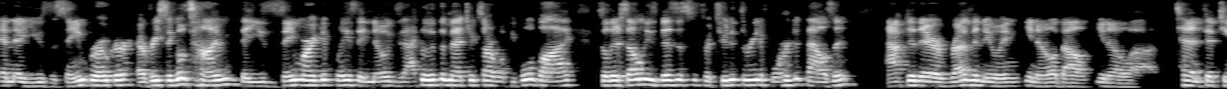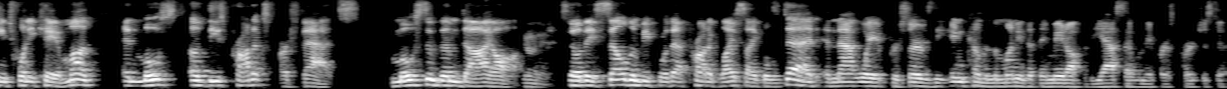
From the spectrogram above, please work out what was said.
and they use the same broker every single time. They use the same marketplace. They know exactly what the metrics are, what people will buy. So they're selling these businesses for two to three to 400,000 after they're revenuing, you know, about, you know, uh, 10, 15, 20K a month and most of these products are fads. Most of them die off. So they sell them before that product life cycle is dead. And that way it preserves the income and the money that they made off of the asset when they first purchased it.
